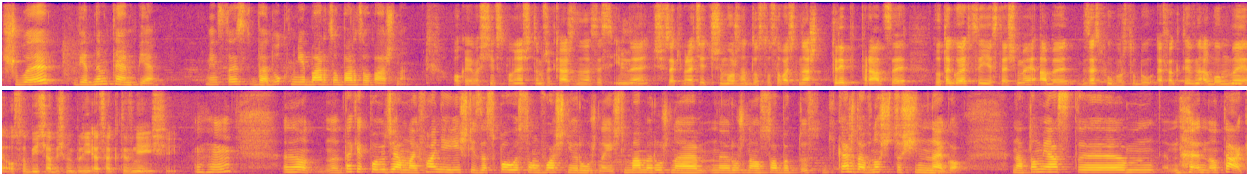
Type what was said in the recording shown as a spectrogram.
szły w jednym tempie. Więc to jest według mnie bardzo, bardzo ważne. Okej, właśnie wspomniałeś o tym, że każdy z nas jest inny. Czy w takim razie, czy można dostosować nasz tryb pracy do tego, jak jesteśmy, aby zespół po prostu był efektywny, albo my osobiście, abyśmy byli efektywniejsi? No, tak jak powiedziałam, najfajniej, jeśli zespoły są właśnie różne, jeśli mamy różne, różne osoby, każda wnosi coś innego. Natomiast, no tak,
